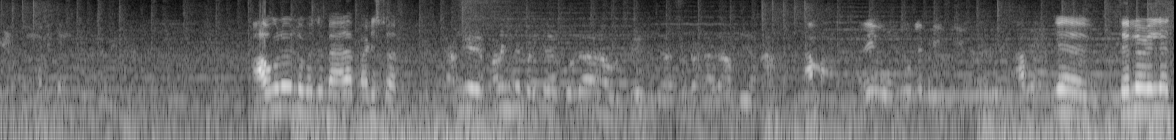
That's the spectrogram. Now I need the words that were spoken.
எடுத்த மதிப்பெண் அவங்களும் இன்னும் கொஞ்சம் மேலே படிச்சுட்டு வரணும். அங்கே மலையில படிக்கிறப்போ தான் ஒரு சொல்றாங்க அதான் அப்படியானா ஆமாம் அதே ஒரு உங்க ஊர்ல படிக்க முடியும் அப்போ இங்கே திருநெல்வேலியில்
